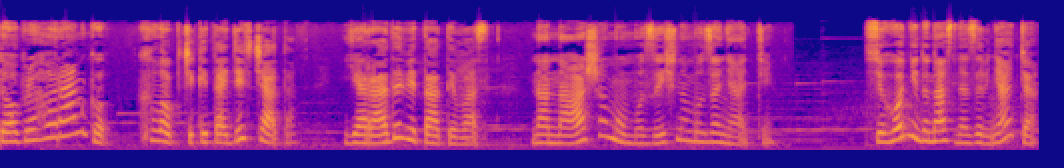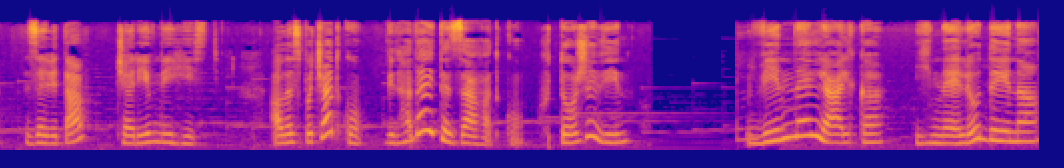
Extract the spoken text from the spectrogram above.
Доброго ранку, хлопчики та дівчата! Я рада вітати вас на нашому музичному занятті. Сьогодні до нас на заняття завітав чарівний гість. Але спочатку відгадайте загадку, хто же він? Він не лялька й не людина.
